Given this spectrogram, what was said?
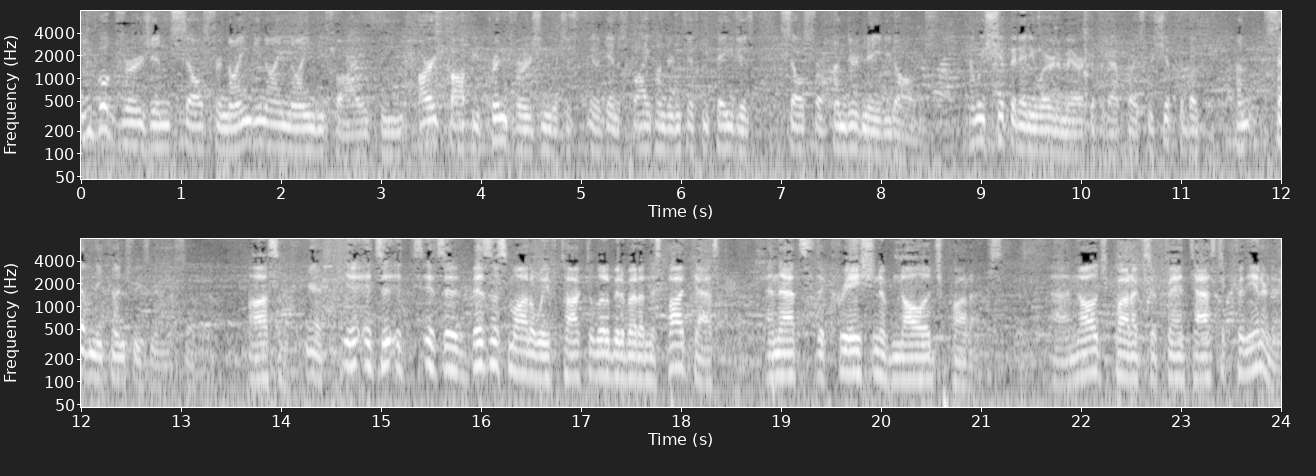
ebook version sells for $99.95. The hard copy print version, which is you know, again is 550 pages, sells for $180. And we ship it anywhere in America for that price. We ship to about um, 70 countries now. So Awesome. Yes. It's a, it's it's a business model we've talked a little bit about on this podcast, and that's the creation of knowledge products. Uh, knowledge products are fantastic for the internet.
